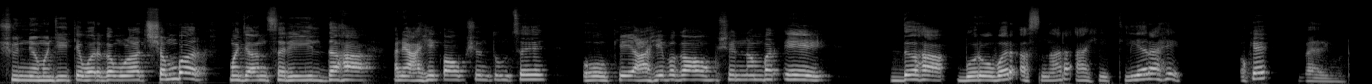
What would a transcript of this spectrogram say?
शून्य. म्हणजे इथे वर्गमुळात शंभर. म्हणजे आन्सर येईल दहा. आणि आहे का ऑप्शन तुमचे? ओके आहे बघा ऑप्शन नंबर ए दहा. बरोबर असणार आहे. क्लिअर आहे? ओके व्हेरी गुड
